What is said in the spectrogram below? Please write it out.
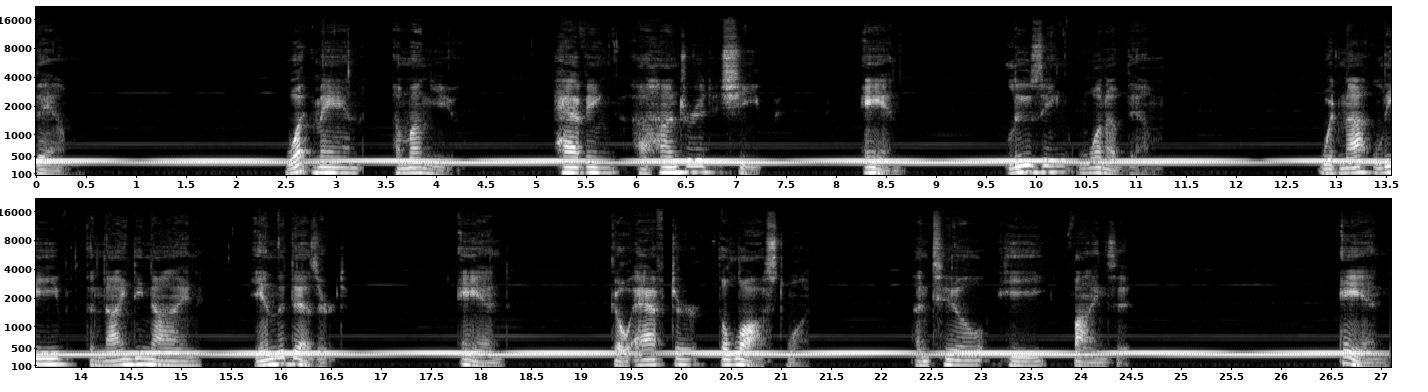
them. What man among you, having a hundred sheep, and losing one of them, would not leave the ninety nine in the desert and go after the lost one until he finds it? And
